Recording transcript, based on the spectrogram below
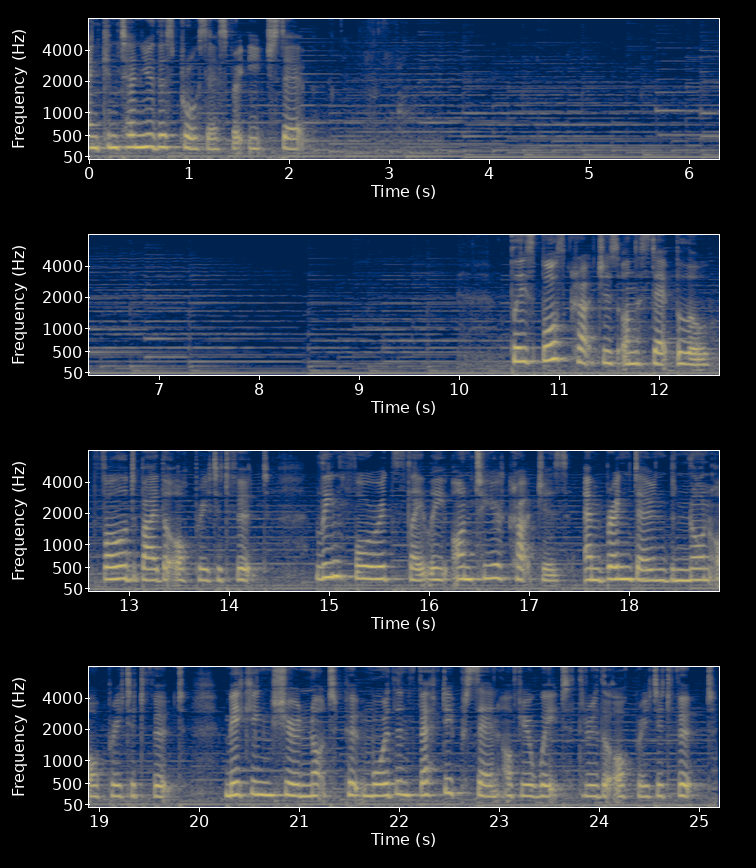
and continue this process for each step. Place both crutches on the step below, followed by the operated foot. Lean forward slightly onto your crutches and bring down the non-operated foot, making sure not to put more than 50% of your weight through the operated foot.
